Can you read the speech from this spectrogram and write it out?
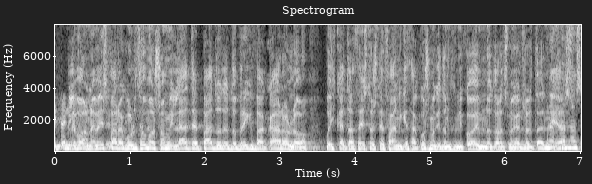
Αγγλία. Λοιπόν, εμείς παρακολουθούμε όσο μιλάτε πάντοτε τον πρίγκιπα Κάρολο που έχει καταθέσει το Στεφάνι και θα ακούσουμε και τον εθνικό ύμνο τώρα της Μεγάλης Βρετανίας.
